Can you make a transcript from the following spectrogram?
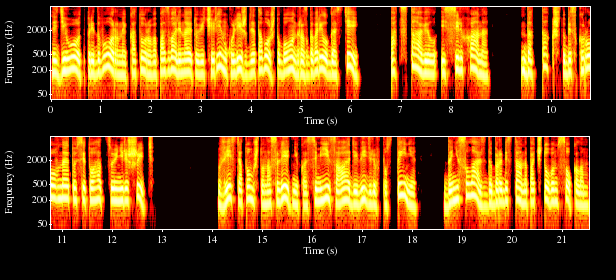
Идиот придворный, которого позвали на эту вечеринку лишь для того, чтобы он разговорил гостей, подставил из Сильхана, да так, что бескровно эту ситуацию не решить. Весть о том, что наследника семьи Саади видели в пустыне, донеслась до Барабистана почтовым соколом.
